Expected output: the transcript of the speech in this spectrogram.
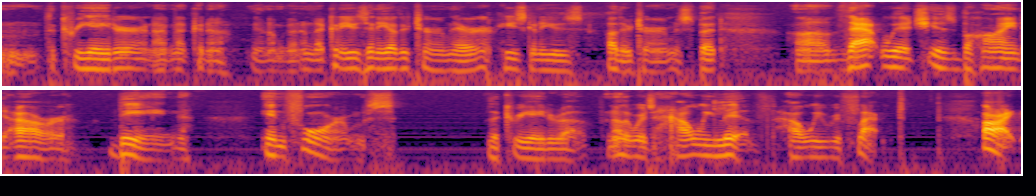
um, the creator, and I'm not gonna, you know, I'm, gonna, I'm not gonna use any other term there. He's gonna use other terms, but uh, that which is behind our being informs the creator of. In other words, how we live, how we reflect. All right.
